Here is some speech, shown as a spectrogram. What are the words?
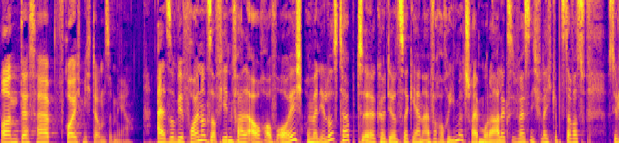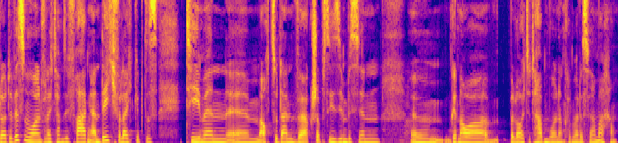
und deshalb freue ich mich da umso mehr. Also wir freuen uns auf jeden Fall auch auf euch. Und wenn ihr Lust habt, äh, könnt ihr uns da gerne einfach auch E-Mail schreiben. Oder Alex, ich weiß nicht, vielleicht gibt es da was, was die Leute wissen wollen. Vielleicht haben sie Fragen an dich. Vielleicht gibt es Themen ähm, auch zu deinen Workshops, die sie ein bisschen ähm, genauer beleuchtet haben wollen. Dann können wir das ja machen.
